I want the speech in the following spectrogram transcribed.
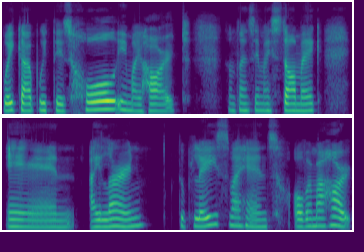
wake up with this hole in my heart, sometimes in my stomach, and I learn to place my hands over my heart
